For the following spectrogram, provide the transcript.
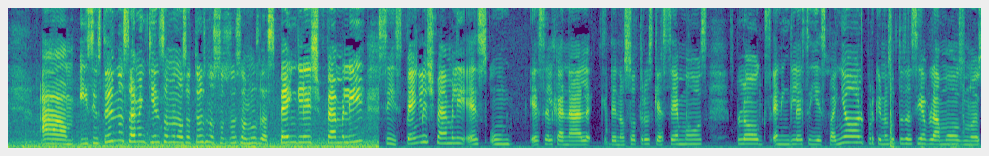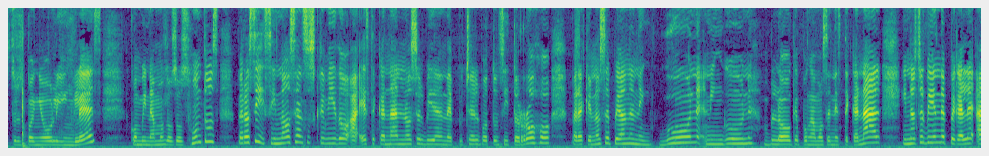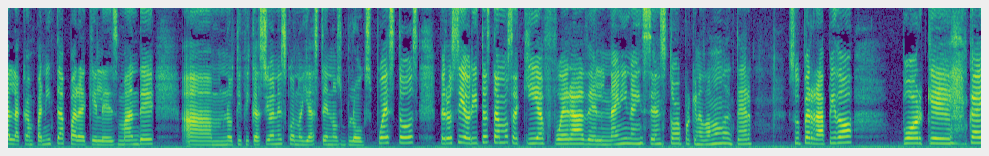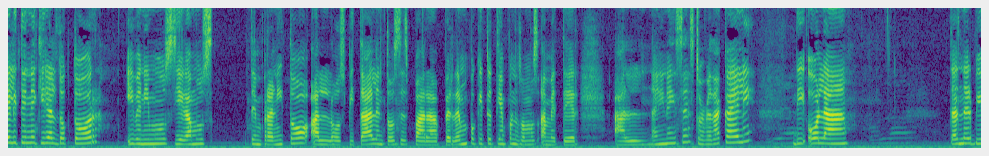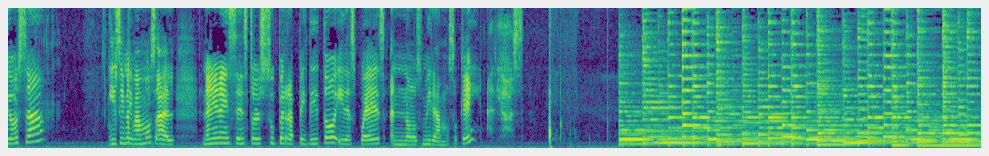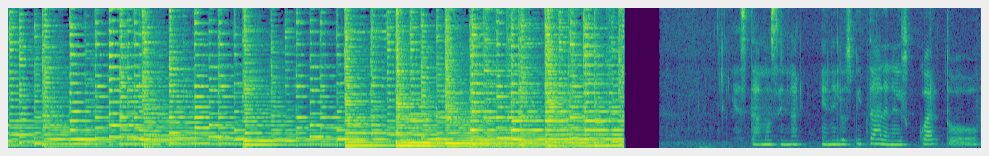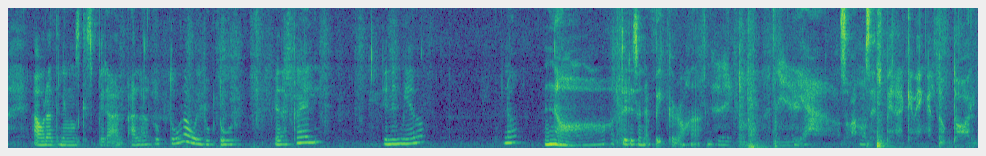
Am, y si ustedes no saben quién somos nosotros, nosotros somos la Spanglish Family. Sí, Spanglish Family es un es el canal de nosotros que hacemos blogs en inglés y español, porque nosotros así hablamos nuestro español y inglés, combinamos los dos juntos. Pero sí, si no se han suscrito a este canal, no se olviden de puchar el botoncito rojo para que no se pierdan ningún, ningún blog que pongamos en este canal. Y no se olviden de pegarle a la campanita para que les mande notificaciones cuando ya estén los blogs puestos. Pero sí, ahorita estamos aquí afuera del 99 Cent Store porque nos vamos a meter súper rápido porque Kylie tiene que ir al doctor y venimos, llegamos tempranito al hospital, entonces para perder un poquito de tiempo nos vamos a meter al 99 Cent Store, ¿verdad Kylie? Di hola. ¿Estás nerviosa? Y si nos vamos al 99 Cent Store súper rapidito y después nos miramos, ¿ok? Adiós. Tenemos que esperar a la doctora o el doctor. ¿Verdad, Kylie? ¿Tienes miedo? ¿No? No, tú eres una big girl, huh? Yeah, so vamos a esperar que venga el doctor.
